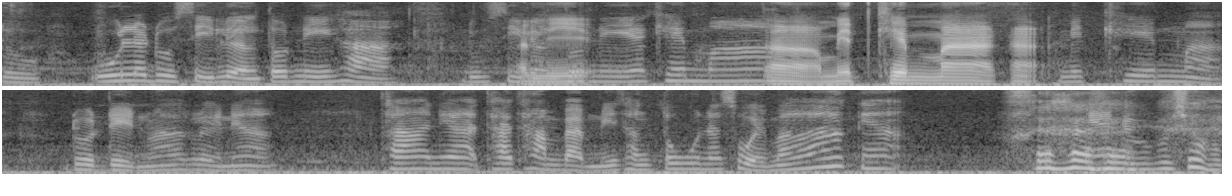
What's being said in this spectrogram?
ดูอุ้ยแล้วดูสีเหลืองต้นนี้ค่ะ ดูสีเหลืองอันนี้ต้นนี้เข้มมากอ่าเม็ดเข้มมากฮะ เม็ดเข้มอะ โดดเด่นมากเลยเนี่ย ถ้าเนี่ยถ้าทำแบบนี้ทั้งตู้นะ สวยมากเนี่ย เนี่ยดูผู้ชม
